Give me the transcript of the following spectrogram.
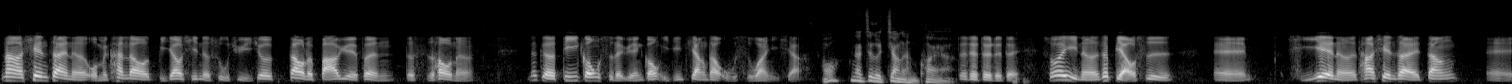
那现在呢，我们看到比较新的数据，就到了八月份的时候呢。那个低工时的员工已经降到五十万以下。哦，那这个降的很快啊。对对对对对，所以呢，这表示，呃，企业呢，他现在当呃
